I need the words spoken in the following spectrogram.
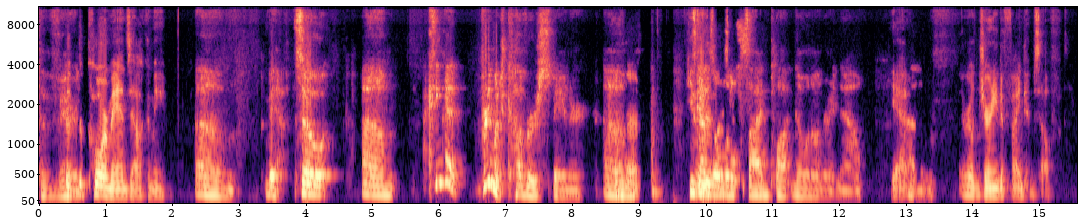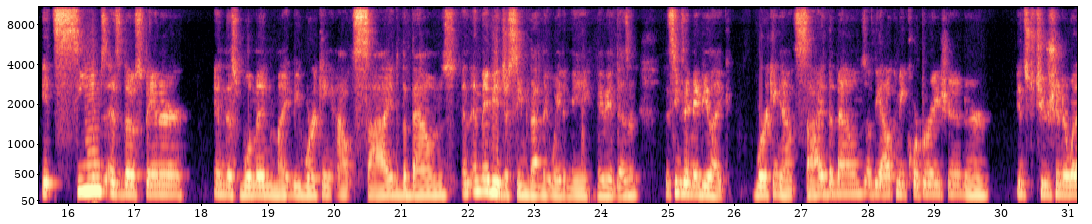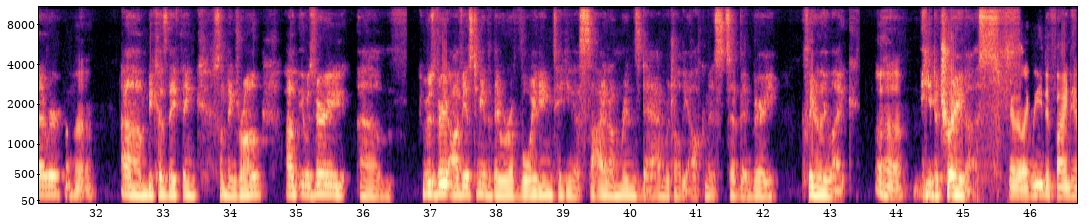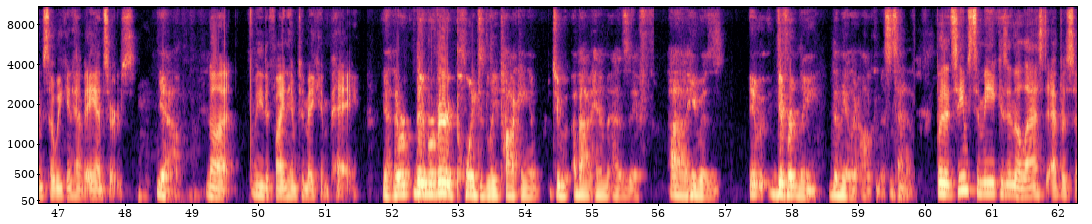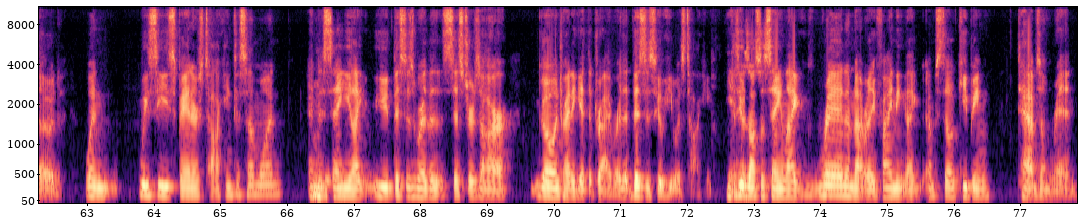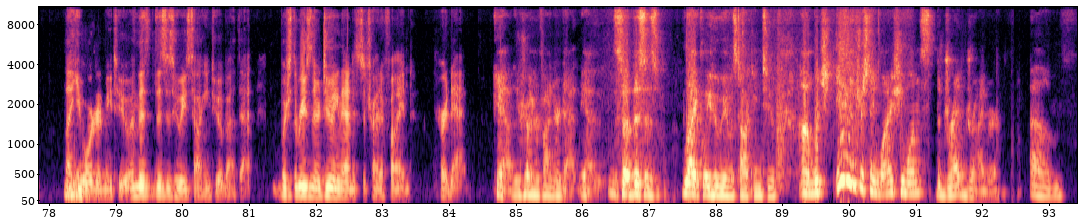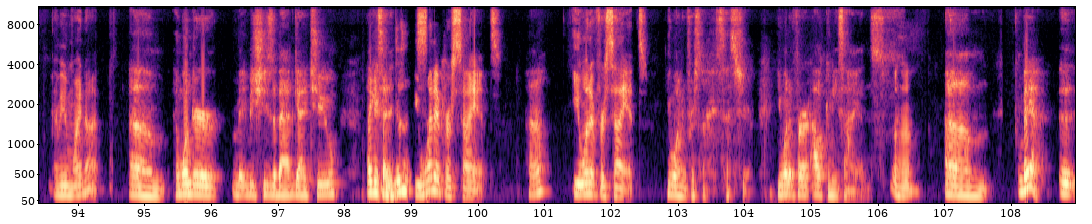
The The, very, the poor man's alchemy. um, but yeah. So, um, I think that pretty much covers Spanner. Um, Uh-huh. He's got his own little side plot going on right now. Yeah. Um, A real journey to find himself. it seems as though Spanner and this woman might be working outside the bounds, and, and maybe it just seemed that way to me. Maybe it doesn't. It seems they may be like working outside the bounds of the Alchemy Corporation or institution or whatever, Uh-huh. um, because they think something's wrong. Um, it was very. Um, it was very obvious to me that they were avoiding taking a side on Rin's dad, which all the alchemists have been very clearly like Uh-huh. he betrayed us. Yeah, they're like, we need to find him so we can have answers. Yeah. Not we need to find him to make him pay. Yeah, they were they were very pointedly talking to about him as if uh, he was it, differently than the other alchemists Mhm. have. But it seems to me because in the last episode, when we see Spanners talking to someone and is Mhm. saying, "You like you, this is where the sisters are. Go and try to get the driver." That this is who he was talking. Yeah. Because he was also saying like Ren, I'm not really finding like I'm still keeping tabs on Ren, like you Mhm. ordered me to, and this this is who he's talking to about that. Which the reason they're doing that is to try to find her dad. Yeah, they're trying to find her dad. Yeah, so this is likely who he was talking to, um, which is interesting. Why she wants the dread driver. Um, I mean, why not? um, I wonder maybe she's a bad guy too. Like I said, it doesn't. You want it for science. huh? You want it for science. You want it for science. That's true. You want it for alchemy science. Uh huh. Um, but yeah, uh,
